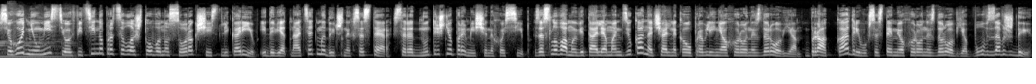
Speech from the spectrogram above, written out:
Сьогодні у місті офіційно працевлаштовано 46 лікарів і 19 медичних сестер серед внутрішньопереміщених осіб. За словами Віталія Мандзюка, начальника управління охорони здоров'я, брак кадрів у системі охорони здоров'я був завжди.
